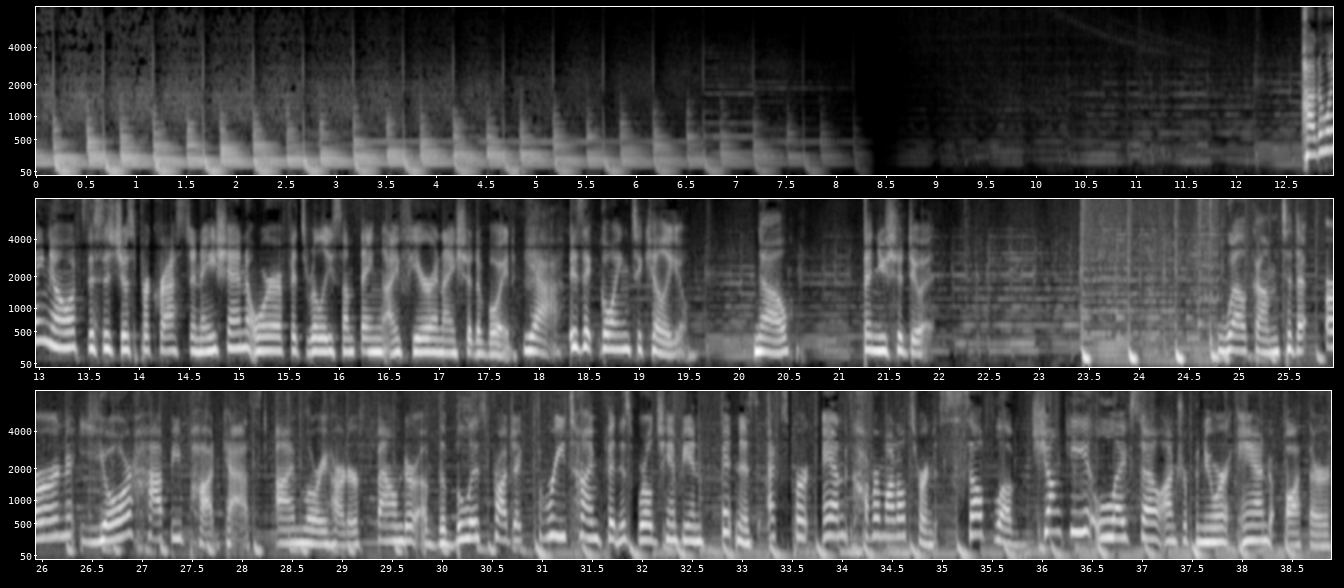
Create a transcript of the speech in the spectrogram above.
Do I know if this is just procrastination or if it's really something I fear and I should avoid? Yeah. Is it going to kill you? No. Then you should do it. Welcome to the Earn Your Happy podcast. I'm Lori Harder, founder of the Bliss Project, three time fitness world champion, fitness expert, and cover model turned self love junkie, lifestyle entrepreneur, and author.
